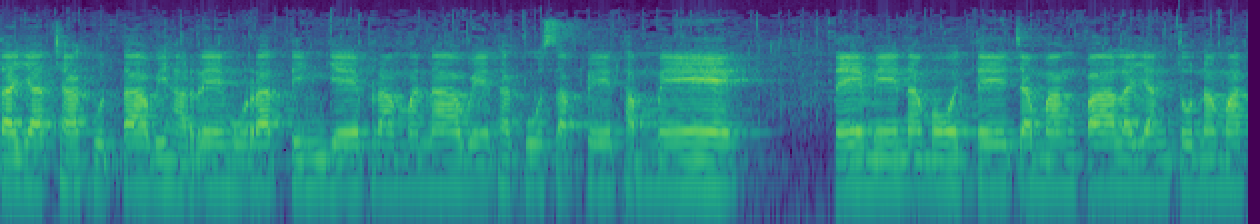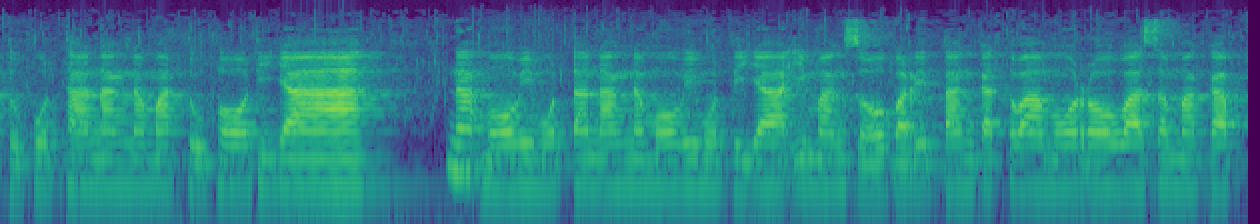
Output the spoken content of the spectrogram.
ตยัชาคุตตาวิหเรมุรติงเยพรามนาเวทคูสเพธรรมเม เตเมนโมเตจมังปาลยันตุนมัตตุพุทธานังนมัตตุโพธิยา นะโมวิมุตตานังนะโมวิมุตติยาอิมังโสปริตังกัตวาโมโรวาสมกัปป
